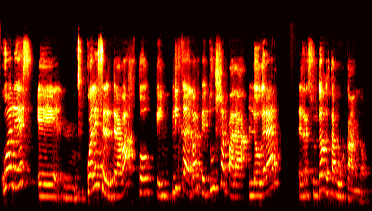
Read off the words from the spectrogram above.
cuál es, eh, cuál es el trabajo que implica de parte tuya para lograr el resultado que estás buscando.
